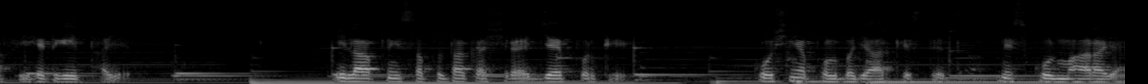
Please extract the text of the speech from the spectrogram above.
काफ़ी हिट गीत था ये। इला अपनी सफलता का श्रेय जयपुर के कोशिया पुल बाज़ार के स्थित अपने school Maharaja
